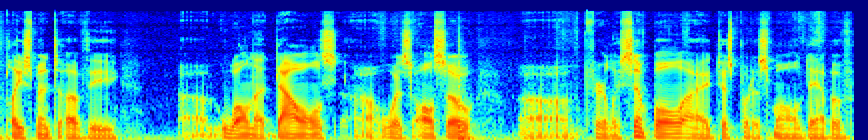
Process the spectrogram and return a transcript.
placement of the uh, walnut dowels uh, was also uh, fairly simple. I just put a small dab of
